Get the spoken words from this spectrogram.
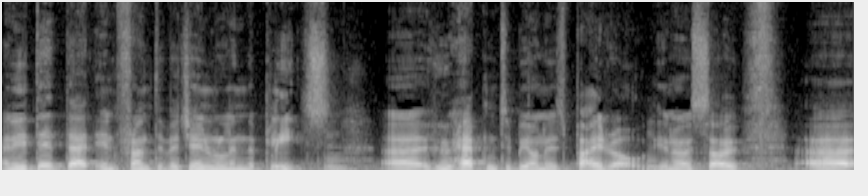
And he did that in front of a general in the police mm. uh, who happened to be on his payroll, mm. you know. So uh,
